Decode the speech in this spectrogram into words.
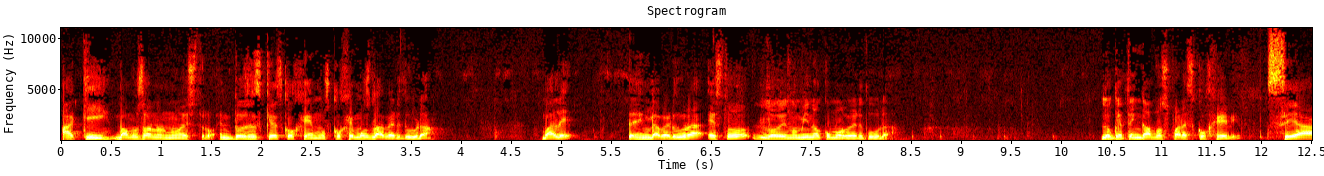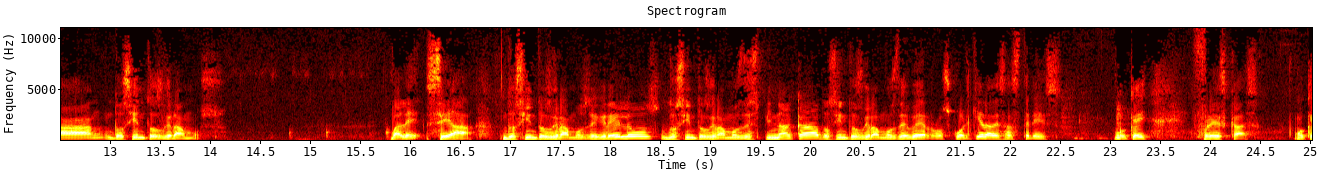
Aquí, vamos a lo nuestro. Entonces, ¿qué escogemos? Cogemos la verdura. ¿Vale? En la verdura, esto lo denomino como verdura lo que tengamos para escoger, sean 200 gramos, ¿vale? Sea 200 gramos de grelos, 200 gramos de espinaca, 200 gramos de berros, cualquiera de esas tres, ¿ok? Frescas, ¿ok?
